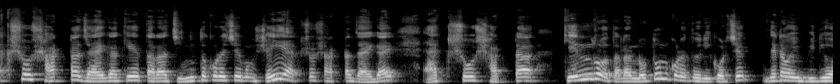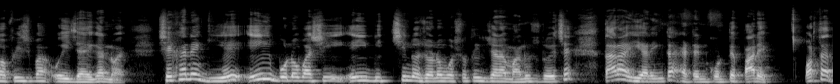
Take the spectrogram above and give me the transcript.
একশো ষাটটা জায়গাকে তারা চিহ্নিত করেছে এবং সেই একশো ষাটটা জায়গায় একশো ষাটটা কেন্দ্র তারা নতুন করে তৈরি করছে, যেটা ওই বিডিও অফিস বা ওই জায়গা নয়। সেখানে গিয়ে এই বনবাসী, এই বিচ্ছিন্ন জনবসতির যারা মানুষ রয়েছে, তারা হিয়ারিংটা অ্যাটেন্ড করতে পারে। অর্থাৎ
